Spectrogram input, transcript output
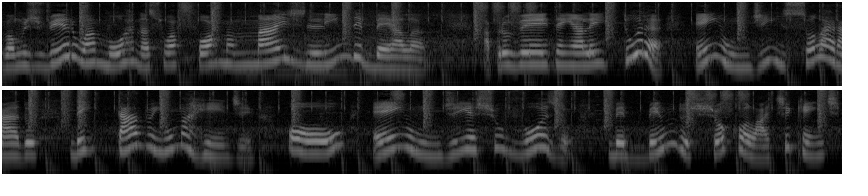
vamos ver o amor na sua forma mais linda e bela. Aproveitem a leitura em um dia ensolarado, deitado em uma rede, ou em um dia chuvoso, bebendo chocolate quente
